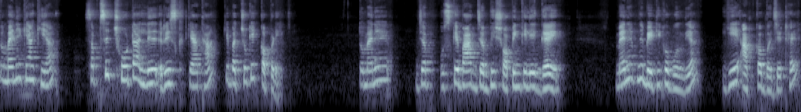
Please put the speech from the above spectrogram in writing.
तो मैंने क्या किया, सबसे छोटा रिस्क क्या था कि बच्चों के कपड़े। तो मैंने जब, उसके बाद जब भी शॉपिंग के लिए गए, मैंने अपने बेटी को बोल दिया, ये आपका बजट है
